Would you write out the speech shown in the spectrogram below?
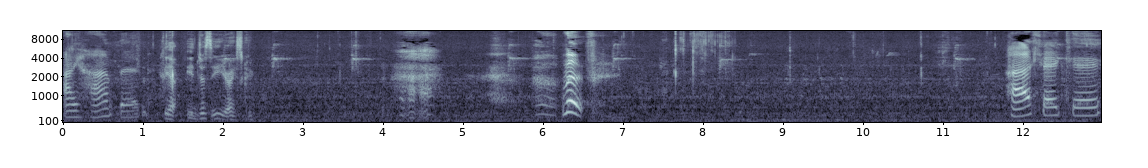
I have it. Yeah, you just eat your ice cream. Move. KK.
